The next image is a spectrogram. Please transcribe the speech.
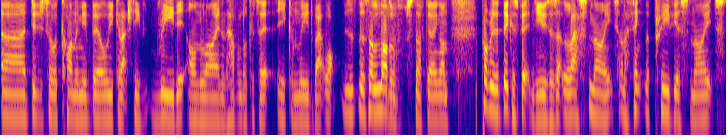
uh, digital economy bill. You can actually read it online and have a look at it. You can read about what there's, there's a lot of stuff going on. Probably the biggest bit of news is that last night, and I think the previous night,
